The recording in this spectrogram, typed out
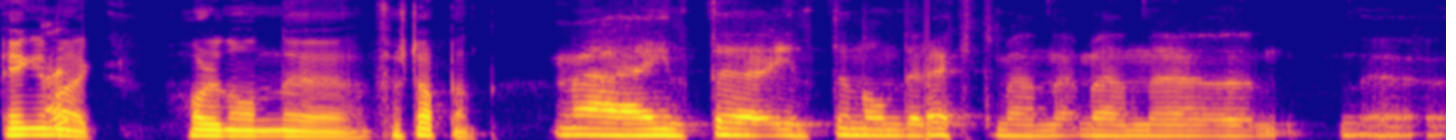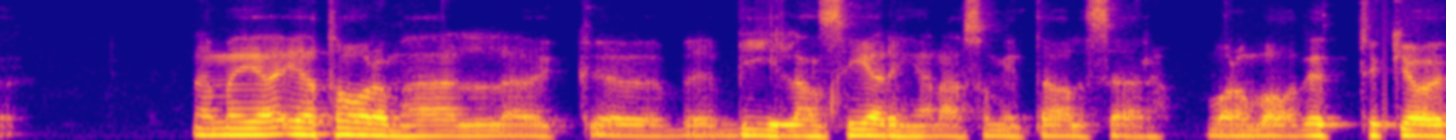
Engelmark, Nej. har du någon eh, förstappen? Nej, inte, inte någon direkt, men, men eh, eh Nej, men jag, jag, tar de här uh, bilanseringarna som inte alls är vad de var. Det tycker jag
